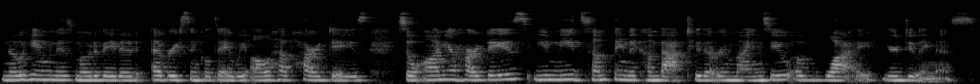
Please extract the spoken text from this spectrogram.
No human is motivated every single day. We all have hard days. So, on your hard days, you need something to come back to that reminds you of why you're doing this.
